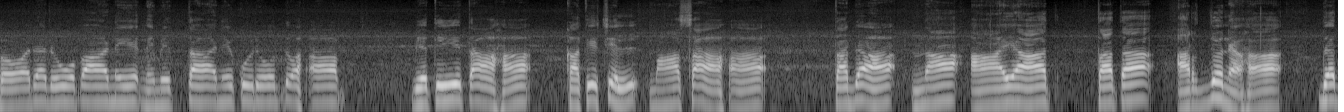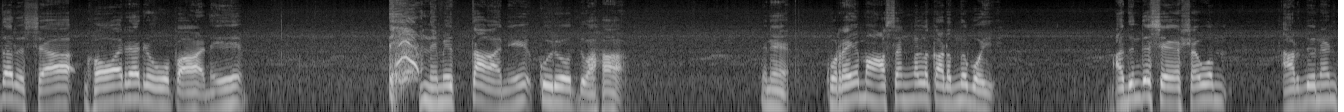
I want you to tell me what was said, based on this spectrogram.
ഘോരരൂപാണി നിമിത്താനി കുരുദ്വഹ. വ്യതീതാഹ കതിചിൽ മാസാഹ. തദാ ന ആയാത് തത അർജുന ദദർശ ഘോരരൂപാണി നിമിത്താനി കുരുദ്വഹ. പിന്നെ കുറേ മാസങ്ങൾ കടന്നുപോയി. അതിന്റെ ശേഷവും അർജുനൻ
